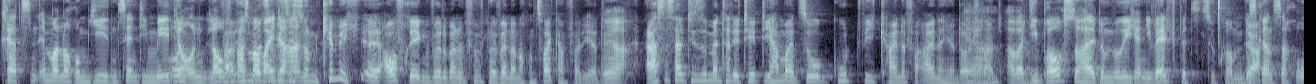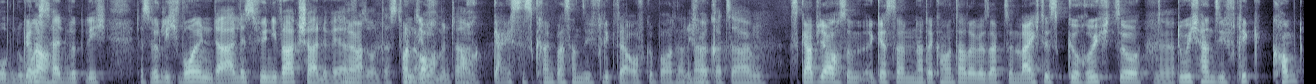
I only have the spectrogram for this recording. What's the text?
kratzen immer noch um jeden Zentimeter und, laufen was immer meinst du, weiter wie sich so an. ein Kimmich äh, aufregen würde bei einem 5-0, wenn er noch einen Zweikampf verliert? Ja. Das ist halt diese Mentalität, die haben halt so gut wie keine Vereine hier in Ja, Deutschland. aber die brauchst du halt, um wirklich an die Weltspitze zu kommen, bis Ja. ganz nach oben. Du Genau. musst halt wirklich das wirklich wollen, da alles für in die Waagschale werfen. So, und das tun und sie auch, momentan. auch geisteskrank, was Hansi Flick da aufgebaut hat. ich ne? wollte gerade sagen, Es gab ja auch so, gestern hat der Kommentator gesagt, so ein leichtes Gerücht, so durch Hansi Flick kommt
